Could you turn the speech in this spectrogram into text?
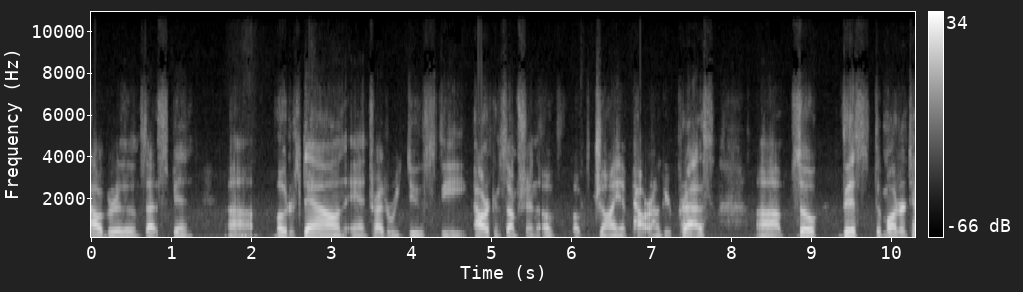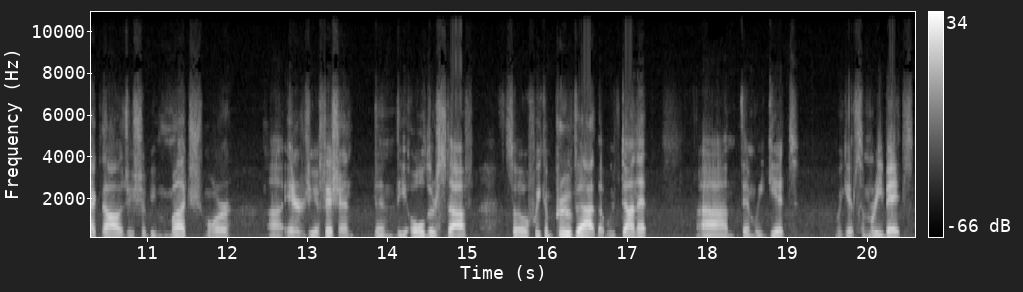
algorithms that spin uh, motors down and try to reduce the power consumption of, of giant power hungry press. Um, so this, the modern technology should be much more uh, energy efficient than the older stuff. So if we can prove that that we've done it, um, then we get we get some rebates.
